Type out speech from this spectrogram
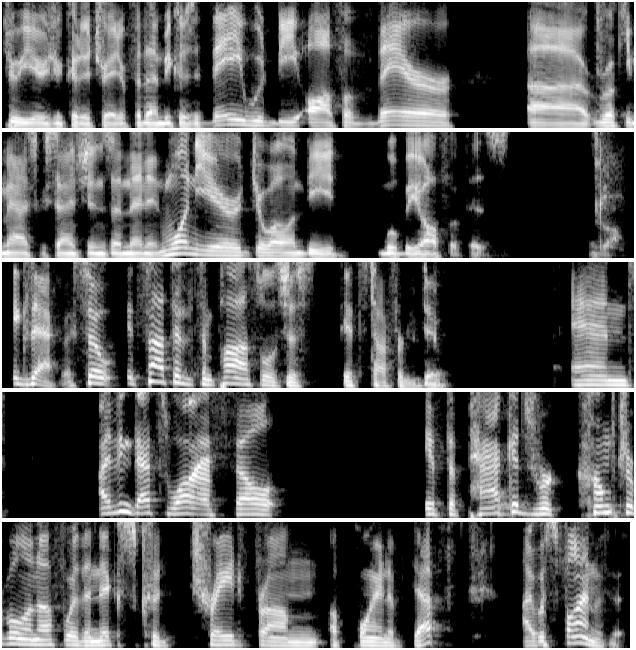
two years, you could have traded for them because they would be off of their uh, rookie max extensions. And then in one year, Joel Embiid will be off of his well. Exactly. So it's not that it's impossible, it's just it's tougher to do. And I think that's why I felt if the package were comfortable enough where the Knicks could trade from a point of depth, I was fine with it.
